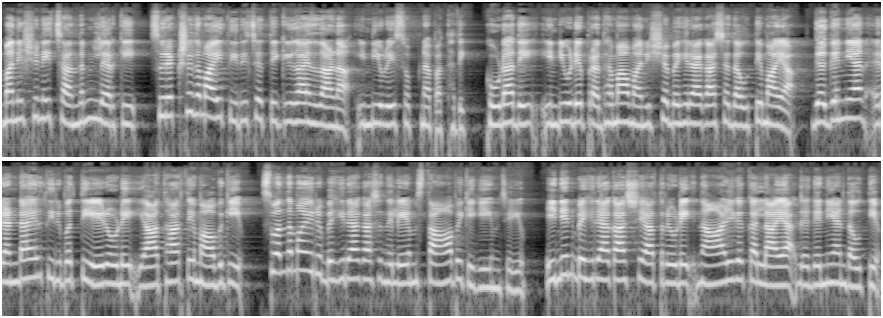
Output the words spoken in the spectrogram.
മനുഷ്യനെ ചന്ദ്രനിലിറക്കി സുരക്ഷിതമായി തിരിച്ചെത്തിക്കുക എന്നതാണ് ഇന്ത്യയുടെ സ്വപ്ന പദ്ധതി. കൂടാതെ ഇന്ത്യയുടെ പ്രഥമ മനുഷ്യ ബഹിരാകാശ ദൗത്യമായ ഗഗൻയാൻ രണ്ടായിരത്തി ഇരുപത്തിയേഴോടെ യാഥാർത്ഥ്യമാവുകയും സ്വന്തമായൊരു ബഹിരാകാശ നിലയം സ്ഥാപിക്കുകയും ചെയ്യും. ഇന്ത്യൻ ബഹിരാകാശ യാത്രയുടെ നാഴികക്കല്ലായ ഗഗൻയാൻ ദൗത്യം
